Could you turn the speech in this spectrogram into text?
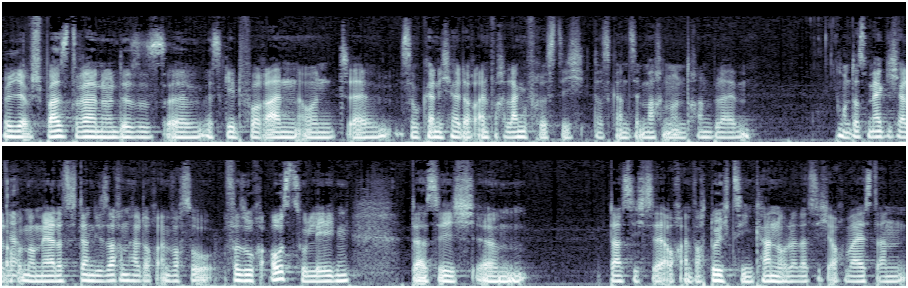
Ich habe Spaß dran und es ist, äh, es geht voran und äh, so kann ich halt auch einfach langfristig das Ganze machen und dranbleiben. Und das merke ich halt ja. auch immer mehr, dass ich dann die Sachen halt auch einfach so versuche auszulegen, dass ich, ähm, dass ich sie auch einfach durchziehen kann oder dass ich auch weiß, dann,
